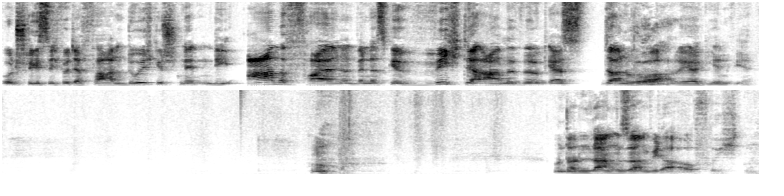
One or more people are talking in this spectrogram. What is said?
Und schließlich wird der Faden durchgeschnitten, die Arme fallen und wenn das Gewicht der Arme wirkt, erst dann oh, reagieren wir. Hm und dann langsam wieder aufrichten.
